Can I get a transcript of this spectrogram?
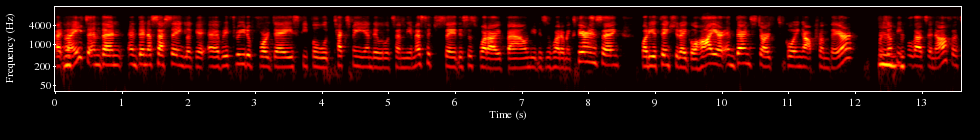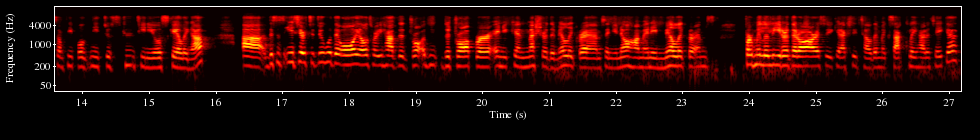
at okay. night. And then and then assessing like every three to four days people would text me and they would send me a message to say this is what i found this is what i'm experiencing what do you think? Should i go higher? And then start going up from there. For mm-hmm. some people that's enough and some people need to continue scaling up. Uh, this is easier to do with the oils where you have the, dro- the dropper and you can measure the milligrams and you know how many milligrams per milliliter there are so you can actually tell them exactly how to take it.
